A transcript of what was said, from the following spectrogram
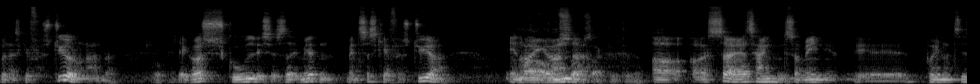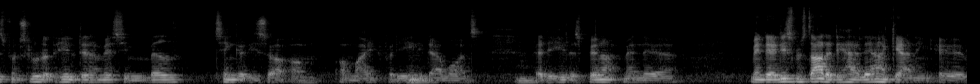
uden at skal forstyrre nogle andre. Okay. Jeg kan også gå ud, hvis jeg sidder i midten, men så skal jeg forstyrre en række andre. Sagt det, det og, og så er tanken, som egentlig øh, på et eller andet tidspunkt slutter det hele, det der med at sige, hvad tænker de så om, om mig? For det er egentlig mm. der, hvor at, mm. at det hele spænder. Men, øh, men da jeg ligesom startede det her lærergærning, øh,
